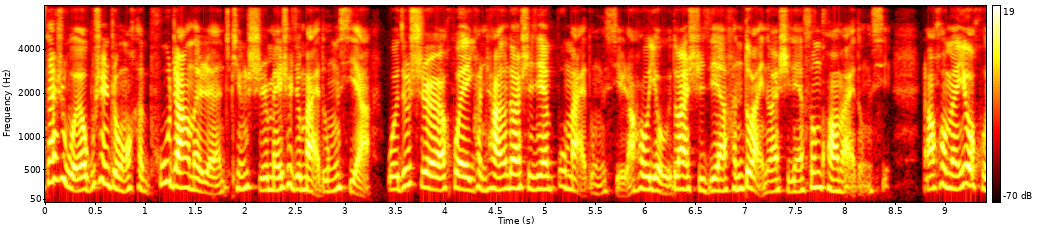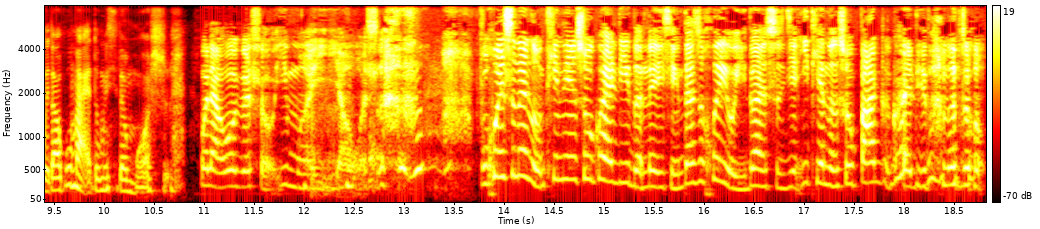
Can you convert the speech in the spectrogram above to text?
但是我又不是那种很铺张的人，平时没事就买东西啊。我就是会很长一段时间不买东西，然后有一段时间很短一段时间疯狂买东西，然后后面又回到不买东西的模式。我俩握个手一模一样，我是 不会是那种天天收快递的类型，但是会有一段时间一天能收八个快递的那种。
